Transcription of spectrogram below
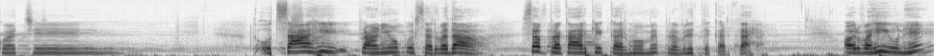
क्वचे। तो उत्साह ही प्राणियों को सर्वदा सब प्रकार के कर्मों में प्रवृत्त करता है। और वही उन्हें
